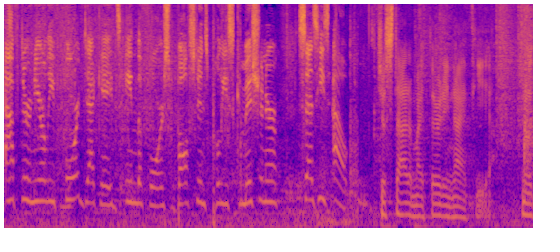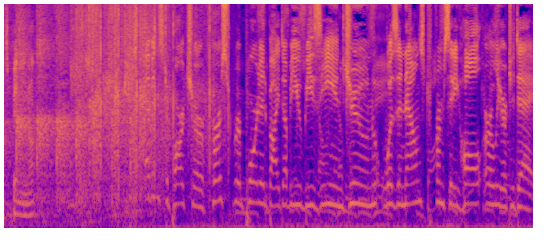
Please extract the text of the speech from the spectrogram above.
After nearly four decades in the force, Boston's police commissioner says he's out. Just started my 39th year. You know, it's been an departure, first reported by WBZ in June, was announced from City Hall earlier today.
